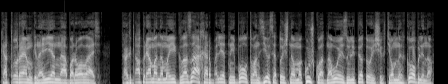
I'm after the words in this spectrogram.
которая мгновенно оборвалась, когда прямо на моих глазах арбалетный болт вонзился точно в макушку одного из улепетывающих темных гоблинов.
